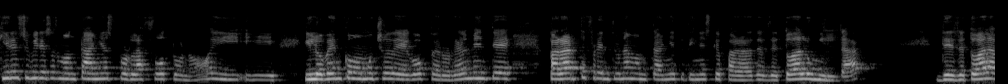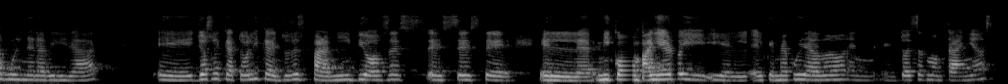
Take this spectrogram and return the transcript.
quieren subir esas montañas por la foto, ¿no? Y, y, y, lo ven como mucho de ego, pero realmente pararte frente a una montaña te tienes que parar desde toda la humildad, desde toda la vulnerabilidad. Eh, yo soy católica, entonces para mí Dios es, es este, el, mi compañero y, el, el, que me ha cuidado en, en todas estas montañas.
